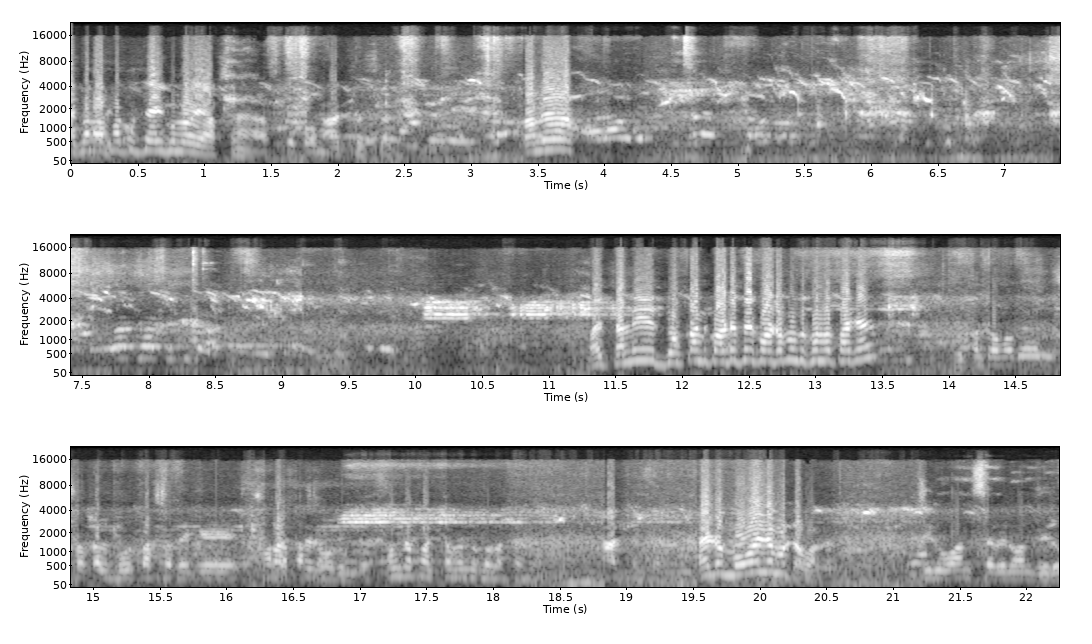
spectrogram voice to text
এখন আপাতত এগুলোই আছে। হ্যাঁ আজকে কম। আচ্ছা আচ্ছা। তাহলে ভাই তাহলে দোকান কটা থেকে কটা পর্যন্ত খোলা থাকে? দোকান তো আমাদের সকাল ভোর পাঁচটা থেকে সন্ধ্যা পাঁচটা পর্যন্ত। সন্ধ্যা পাঁচটা পর্যন্ত খোলা থাকে। আচ্ছা আচ্ছা। একটু মোবাইল নম্বরটা বলেন। zero one seven one zero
